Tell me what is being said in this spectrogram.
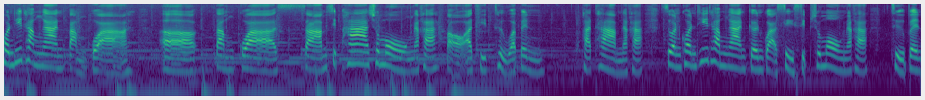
คนที่ทำงานต่ำกว่าต่ำกว่า 35 ชั่วโมงนะคะ ต่ออาทิตย์ถือว่าเป็นพาร์ทไทม์นะคะ ส่วนคนที่ทำงานเกินกว่า 40 ชั่วโมงนะคะ ถือเป็น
